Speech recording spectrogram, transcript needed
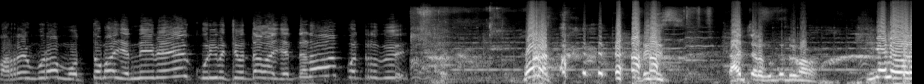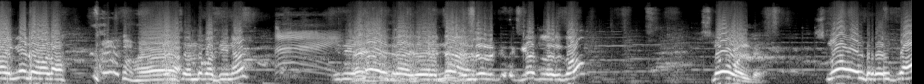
வர்றேன் பூரா மொத்தமா என்னையவே குறி வச்சு வந்தா என்னடா பண்றது? போற தாச்சரை கொடுத்துட்டு இருக்கான். இங்க என்ன வாடா. இங்க என்ன வாடா வந்து பாத்தீங்கன்னா இது என்ன இது என்ன. கேட்ல இருக்கும். ஸ்னோ வேர்ல்டு ஸ்னோ வேர்ல்ட் ரைட்டா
